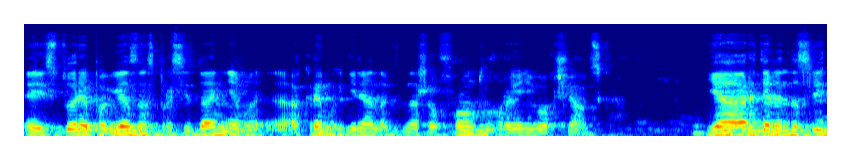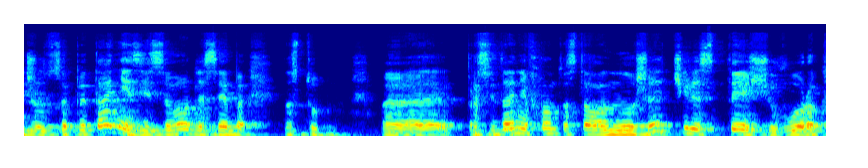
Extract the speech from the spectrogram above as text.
е, історія пов'язана з просіданням е, окремих ділянок нашого фронту в районі Вовчанська. Я ретельно досліджував це питання і з'ясував для себе наступне: Е, просідання фронту стало не лише через те, що ворог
